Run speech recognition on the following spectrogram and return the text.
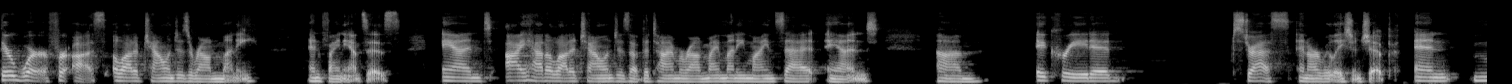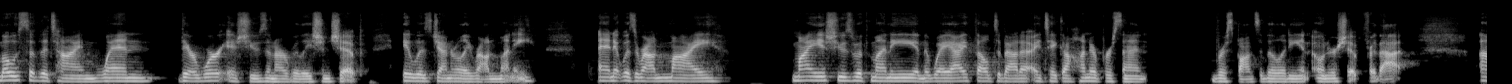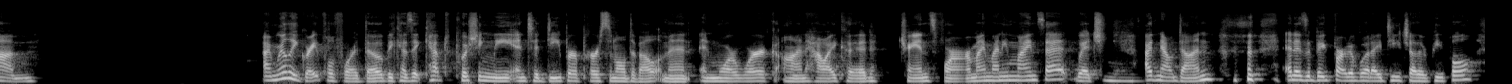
there were for us a lot of challenges around money and finances. And I had a lot of challenges at the time around my money mindset, and um, it created stress in our relationship. And most of the time, when there were issues in our relationship, it was generally around money. And it was around my my issues with money and the way I felt about it, I take 100% responsibility and ownership for that. Um, I'm really grateful for it though, because it kept pushing me into deeper personal development and more work on how I could transform my money mindset, which mm. I've now done and is a big part of what I teach other people.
